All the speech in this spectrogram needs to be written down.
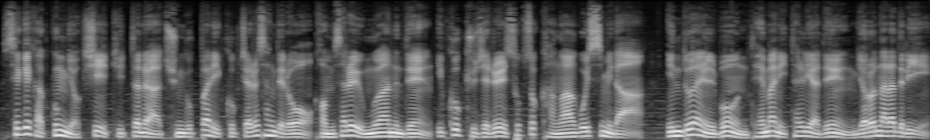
세계 각국 역시 뒤따라 중국발 입국자를 상대로 검사를 의무화하는 등 입국 규제를 속속 강화하고 있습니다. 인도와 일본, 대만, 이탈리아 등 여러 나라들이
